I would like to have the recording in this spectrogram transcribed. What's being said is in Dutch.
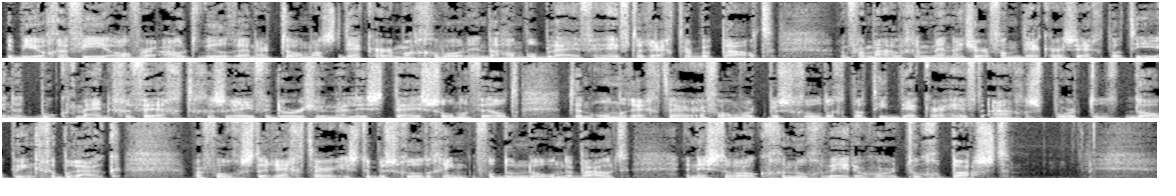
De biografie over oud-wielrenner Thomas Dekker mag gewoon in de handel blijven, heeft de rechter bepaald. Een voormalige manager van Dekker zegt dat hij in het boek Mijn Gevecht, geschreven door journalist Thijs Sonneveld, ten onrechte ervan wordt beschuldigd dat hij Dekker heeft aangespoord tot dopinggebruik. Maar volgens de rechter is de beschuldiging voldoende onderbouwd en is er ook genoeg wederhoor toegepast.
